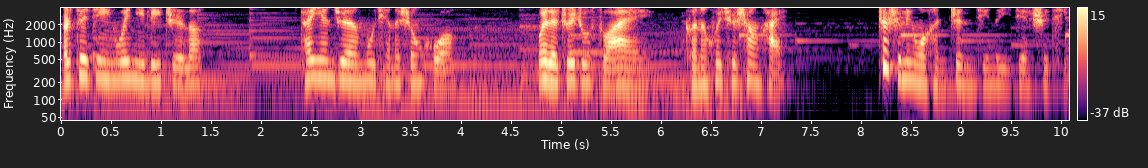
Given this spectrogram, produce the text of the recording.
而最近，维尼离职了。他厌倦目前的生活，为了追逐所爱，可能会去上海。这是令我很震惊的一件事情。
